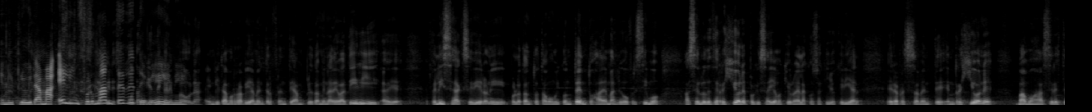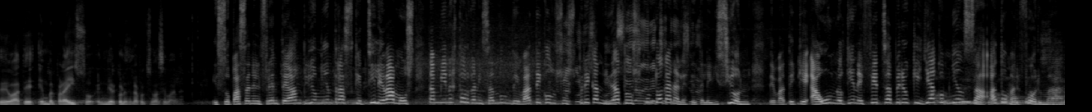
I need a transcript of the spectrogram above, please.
en el programa El Informante de TVN. Invitamos rápidamente al Frente Amplio también a debatir y eh, felices accedieron y por lo tanto estamos muy contentos. Además les ofrecimos hacerlo desde regiones porque sabíamos que una de las cosas que ellos querían era precisamente en regiones. Vamos a hacer este debate en Valparaíso el miércoles de la próxima semana. Eso pasa en el Frente Amplio, mientras que Chile Vamos también está organizando un debate con sus precandidatos junto a canales de televisión. Debate que aún no tiene fecha, pero que ya comienza a tomar forma.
